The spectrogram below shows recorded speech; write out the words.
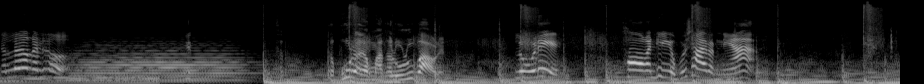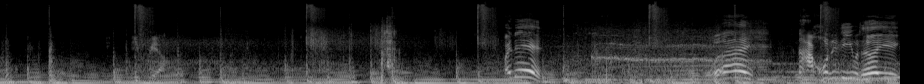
งั้นเลิกกันเถอะเธอพูดอะไรออกมาเธอรู้หรือเปล่าเนี่ย รู้ดิ พอกันทีกับผู้ชายแบบเนี้ย นี่เฟียไปดิเฮ้ยฉันหาคนที่ดีกว่าเธออีก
